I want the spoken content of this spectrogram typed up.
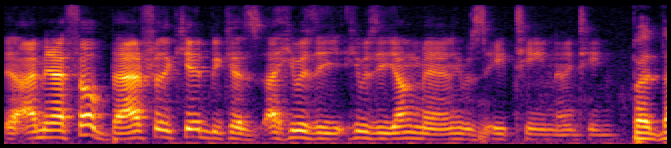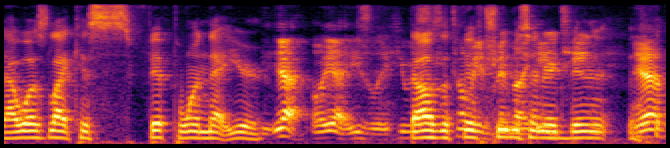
yeah. I mean, I felt bad for the kid because uh, he was a he was a young man. He was 18, 19. But that was like his fifth one that year. Yeah. Oh yeah, easily. He was. That was he the fifth treatment center he'd been Yeah,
